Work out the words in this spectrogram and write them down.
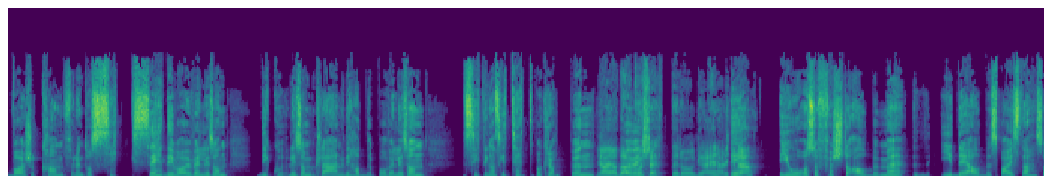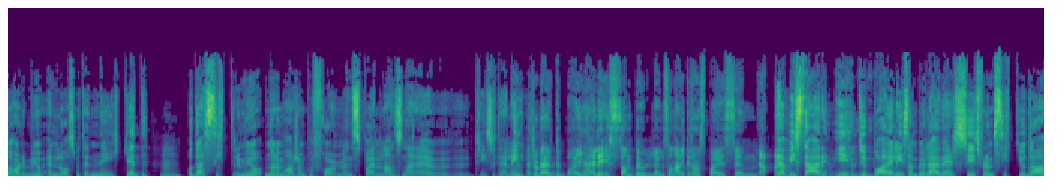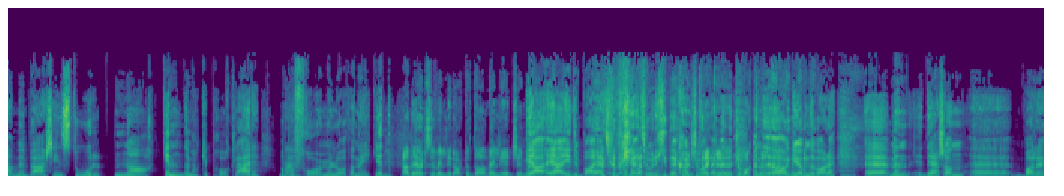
var så confident og sexy. De var jo Mm. veldig sånn de, liksom Klærne de hadde på, veldig sånn Sitter ganske tett på kroppen. Ja, ja, Det er korsetter og greier, er det ikke Ja. det? Jo, også første albumet, i det albumet Spice, da, så har de jo en låt som heter Naked. Mm. Og der sitter de jo, når de har sånn performance på en eller annen sånn øh, prisutdeling Jeg tror det er i Dubai, ja. eller Istanbul, eller noe sånt. Er det ikke sånn Spice sin ja. Ja, Hvis det er i Dubai eller Istanbul, er det helt sykt, for de sitter jo da med hver sin stol, naken. De har ikke på klær, og Nei. performer låta naked. ja, Det hørtes jo veldig rart ut da. Veldig edgy. Men Ja, ja, i Dubai. Jeg tror, ikke- jeg tror ikke det kanskje var det, men, men det var gøy om det var det. Uh, men det er sånn eh, bare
